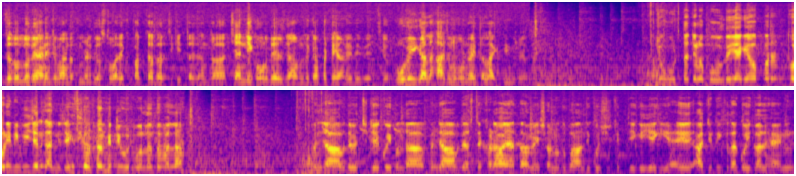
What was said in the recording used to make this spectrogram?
ਜਦੋਂ ਲੁਧਿਆਣੇ ਜ਼ਮਾਨਤ ਮਿਲਦੀ ਉਸ ਤੋਂ ਬਾਅਦ ਇੱਕ ਪਰਚਾ ਦਰਜ ਕੀਤਾ ਜਾਂਦਾ। ਚੈਨੀ ਖੋਣ ਦੇ ਇਲਜ਼ਾਮ ਲੱਗਾ ਪਟਿਆਲੇ ਦੇ ਵਿੱਚ। ਉਹ ਵੀ ਗੱਲ ਹਾਜ਼ਮ ਹੋਣ ਵਾਲੀ ਤਾਂ ਲੱਗਦੀ ਨਹੀਂ ਵੈਸੇ। ਝੂਠ ਤਾਂ ਚਲੋ ਬੋਲਦੇ ਹੀ ਹੈਗੇ ਆ, ਪਰ ਥੋੜੀ ਰਿਵੀਜ਼ਨ ਕਰਨੀ ਚਾਹੀਦੀ ਉਹਨਾਂ ਨੂੰ ਝੂਠ ਬੋਲਣ ਤੋਂ ਪਹਿਲਾਂ। ਪੰਜਾਬ ਦੇ ਵਿੱਚ ਜੇ ਕੋਈ ਬੰਦਾ ਪੰਜਾਬ ਦੇ ਵਾਸਤੇ ਖੜਾ ਹੋਇਆ ਤਾਂ ਹਮੇਸ਼ਾ ਉਹਨੂੰ ਦਬਾਉਣ ਦੀ ਕੋਸ਼ਿਸ਼ ਕੀਤੀ ਗਈ ਹੈਗੀ ਹੈ ਇਹ ਅੱਜ ਦੀ ਤਾਂ ਕੋਈ ਗੱਲ ਹੈ ਨਹੀਂ।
